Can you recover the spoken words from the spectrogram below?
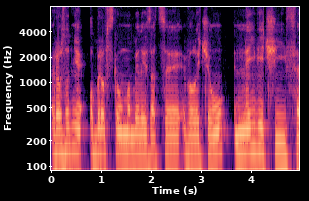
rozhodně obrovskou mobilizaci voličů, největší v, eh,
